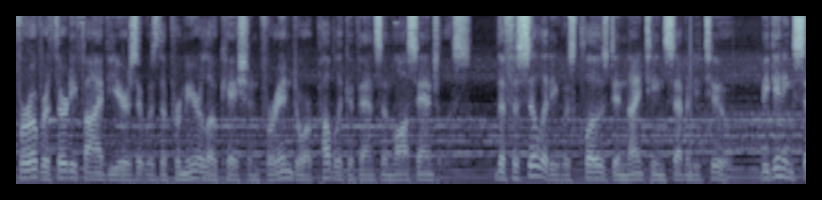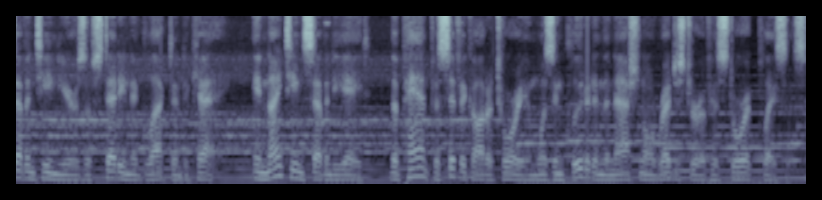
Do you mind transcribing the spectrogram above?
For over 35 years it was the premier location for indoor public events in Los Angeles. The facility was closed in 1972, beginning 17 years of steady neglect and decay. In 1978, the Pan Pacific Auditorium was included in the National Register of Historic Places,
